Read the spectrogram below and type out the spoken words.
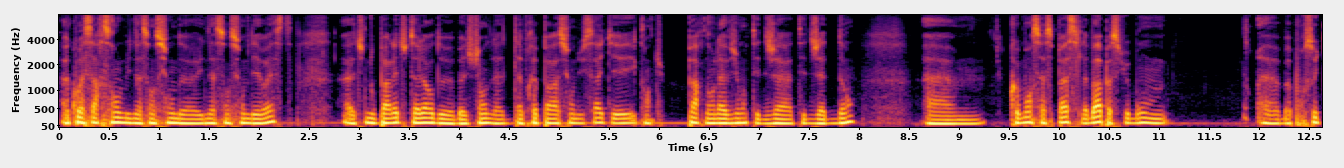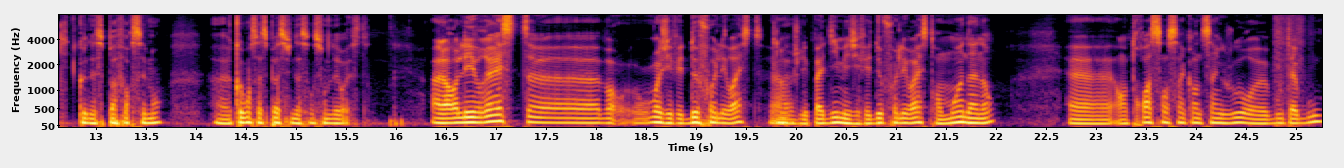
à quoi ça ressemble une ascension de, une ascension de l'Everest. Euh, tu nous parlais tout à l'heure de, bah, de, la, de ta préparation du sac et quand tu pars dans l'avion, tu es déjà, t'es déjà dedans. Comment ça se passe là-bas? Parce que bon, bah, pour ceux qui ne connaissent pas forcément, comment ça se passe une ascension de l'Everest? Alors l'Everest, euh, bon, moi j'ai fait deux fois l'Everest. Ouais. Je l'ai pas dit, mais j'ai fait deux fois l'Everest en moins d'un an. Euh, en 355 jours euh, bout à bout,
